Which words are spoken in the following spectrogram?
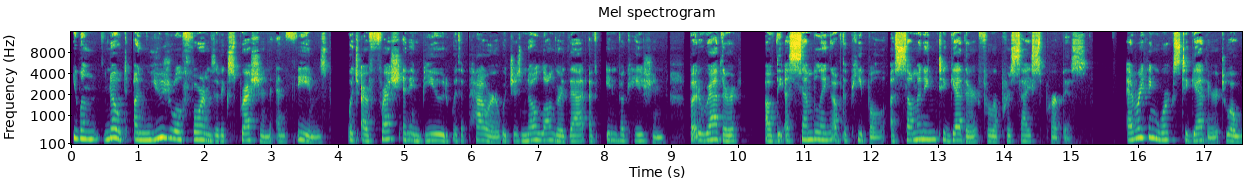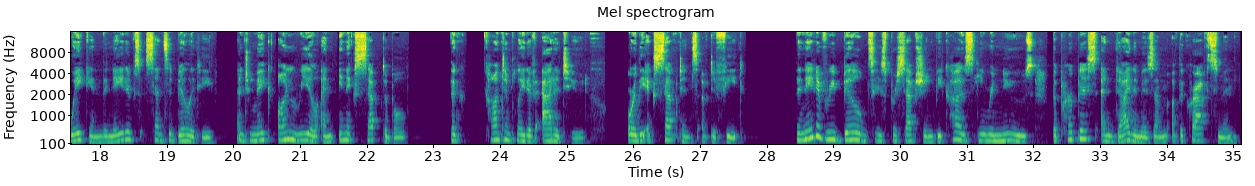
He will note unusual forms of expression and themes which are fresh and imbued with a power which is no longer that of invocation, but rather of the assembling of the people, a summoning together for a precise purpose. Everything works together to awaken the native's sensibility and to make unreal and unacceptable the contemplative attitude or the acceptance of defeat. The native rebuilds his perception because he renews the purpose and dynamism of the craftsman,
